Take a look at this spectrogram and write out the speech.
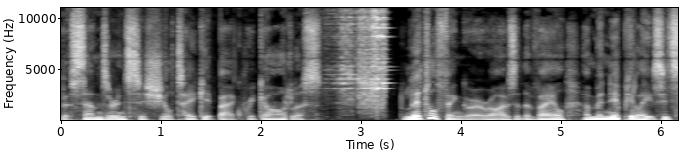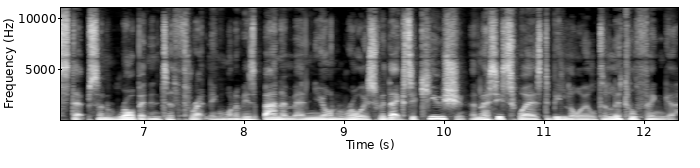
but Sansa insists she'll take it back regardless. Littlefinger arrives at the Vale and manipulates his stepson Robin into threatening one of his bannermen, Yohn Royce, with execution unless he swears to be loyal to Littlefinger.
